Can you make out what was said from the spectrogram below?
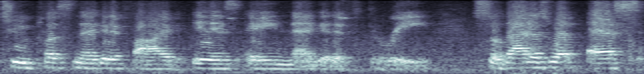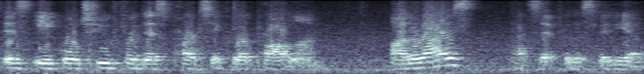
2 plus negative 5 is a negative 3. So that is what S is equal to for this particular problem. Otherwise, that's it for this video.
